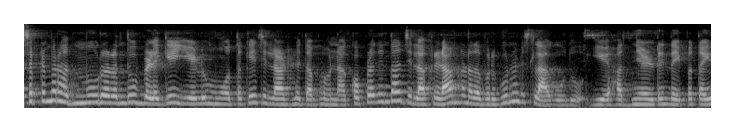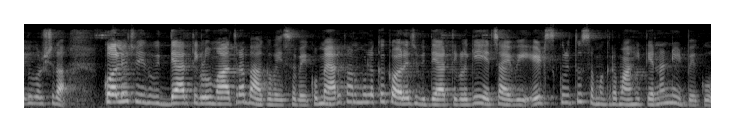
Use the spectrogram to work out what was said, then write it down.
ಸೆಪ್ಟೆಂಬರ್ ಹದಿಮೂರರಂದು ಬೆಳಗ್ಗೆ ಏಳು ಮೂವತ್ತಕ್ಕೆ ಜಿಲ್ಲಾಡಳಿತ ಭವನ ಕೊಪ್ಪಳದಿಂದ ಜಿಲ್ಲಾ ಕ್ರೀಡಾಂಗಣದವರೆಗೂ ನಡೆಸಲಾಗುವುದು. ಈ ಹದಿನೇಳರಿಂದ ಇಪ್ಪತ್ತೈದು ವರ್ಷದ ಕಾಲೇಜು ವಿದ್ಯಾರ್ಥಿಗಳು ಮಾತ್ರ ಭಾಗವಹಿಸಬೇಕು. ಮ್ಯಾರಥಾನ್ ಮೂಲಕ ಕಾಲೇಜು ವಿದ್ಯಾರ್ಥಿಗಳಿಗೆ ಎಚ್ಐವಿ, ಏಡ್ಸ್ ಕುರಿತು ಸಮಗ್ರ ಮಾಹಿತಿಯನ್ನು ನೀಡಬೇಕು.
